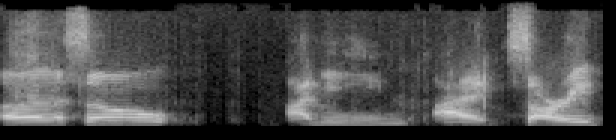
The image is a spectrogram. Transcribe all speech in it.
Uh, so I mean, I'm sorry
